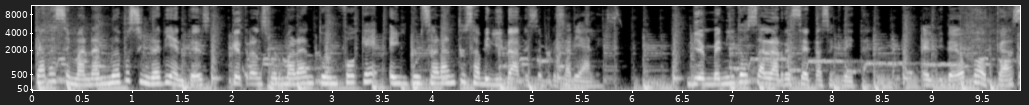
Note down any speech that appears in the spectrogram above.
Cada semana nuevos ingredientes que transformarán tu enfoque e impulsarán tus habilidades empresariales. Bienvenidos a La receta secreta, el video podcast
